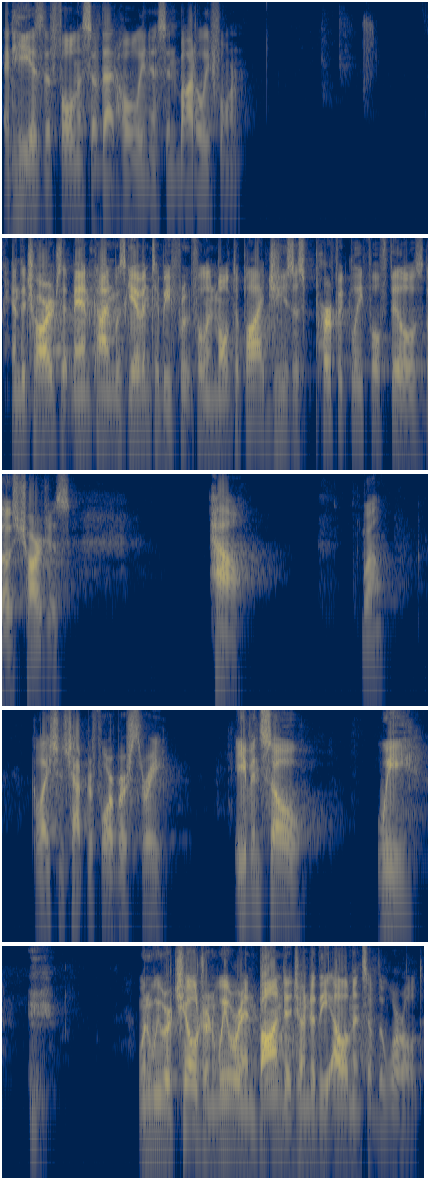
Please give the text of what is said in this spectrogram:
And He is the fullness of that holiness in bodily form. And the charge that mankind was given to be fruitful and multiply, Jesus perfectly fulfills those charges. How? Well, Galatians chapter 4, verse 3. Even so, we, when we were children, we were in bondage under the elements of the world.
